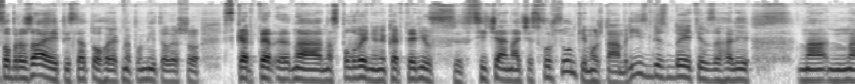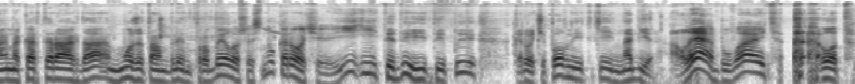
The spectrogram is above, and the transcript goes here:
зображає після того, як ми помітили, що з картер, на, на споловині картерів січає, наче з форсунки, може там різьбі збиті взагалі на, на, на картерах, да? може там, блін, пробило щось. Ну, коротше, і, і тиди, і типи. Коротше, повний такий набір. Але бувають, от.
